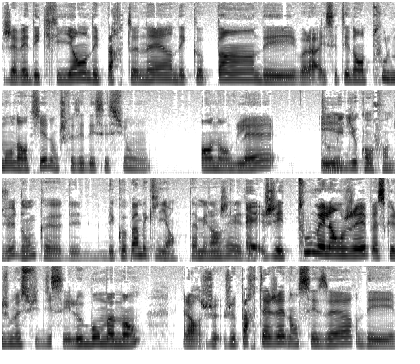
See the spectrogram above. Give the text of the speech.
J'avais des clients, des partenaires, des copains, des voilà, et c'était dans tout le monde entier. Donc je faisais des sessions en anglais. Tout milieu confondu, donc euh, des, des, copains, des clients. Tu as mélangé les deux. J'ai tout mélangé parce que je me suis dit c'est le bon moment. Alors, je, partageais dans ces heures des,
